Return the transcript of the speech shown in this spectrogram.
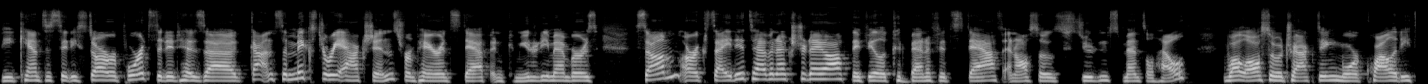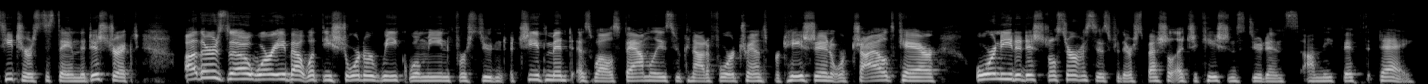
The Kansas City Star reports that it has uh, gotten some mixed reactions from parents, staff, and community members. Some are excited to have an extra day off. They feel it could benefit staff and also students' mental health. while also attracting more quality teachers to stay in the district. Others, though, worry about what the shorter week will mean for student achievement, as well as families who cannot afford transportation or childcare or need additional services for their special education students on the fifth day.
